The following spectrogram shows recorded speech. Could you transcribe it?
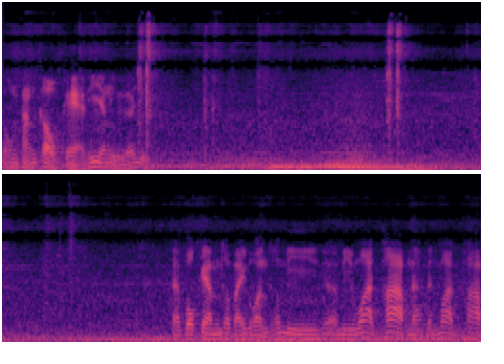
ลงหนังเก่าแก่ที่ยังเหลืออยู่แต่โปรแกรมสมัยก่อนเขามีมีวาดภาพนะ เป็นวาดภาพ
